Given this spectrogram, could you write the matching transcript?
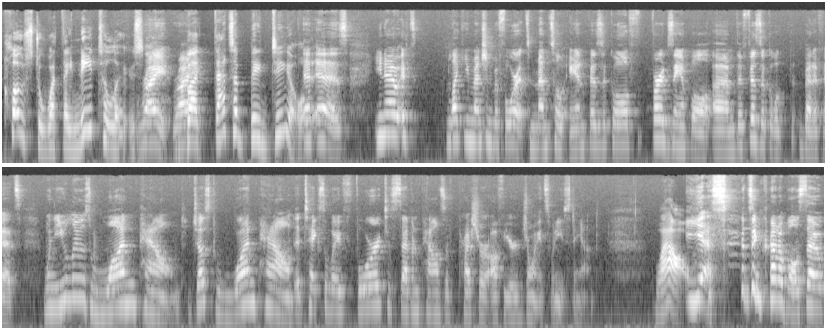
close to what they need to lose. Right, right. But that's a big deal. It is. You know, it's like you mentioned before, it's mental and physical. For example, um, the physical benefits. When you lose one pound, just one pound, it takes away four to seven pounds of pressure off your joints when you stand. wow. Yes, it's incredible. So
